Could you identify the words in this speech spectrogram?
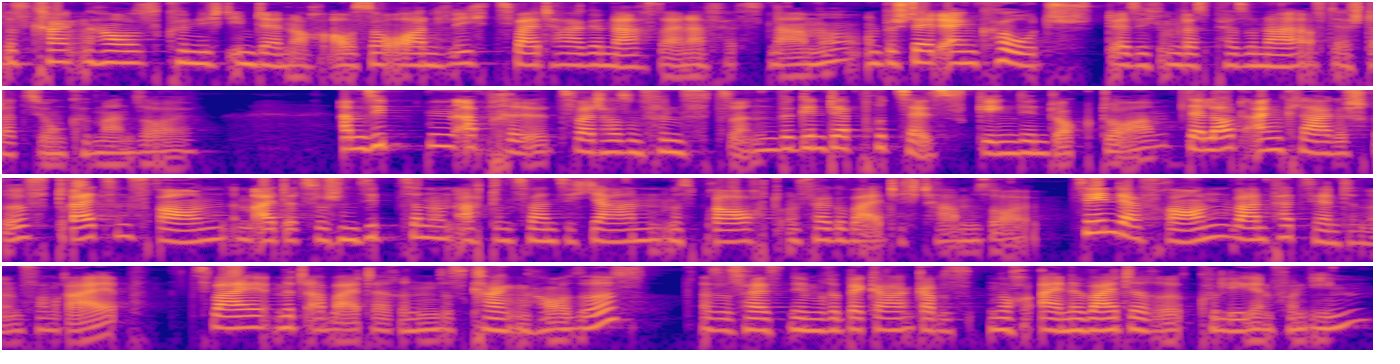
Das Krankenhaus kündigt ihm dennoch außerordentlich zwei Tage nach seiner Festnahme und bestellt einen Coach, der sich um das Personal auf der Station kümmern soll. Am 7. April 2015 beginnt der Prozess gegen den Doktor, der laut Anklageschrift 13 Frauen im Alter zwischen 17 und 28 Jahren missbraucht und vergewaltigt haben soll. Zehn der Frauen waren Patientinnen von Reib zwei Mitarbeiterinnen des Krankenhauses. Also das heißt, neben Rebecca gab es noch eine weitere Kollegin von ihm.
